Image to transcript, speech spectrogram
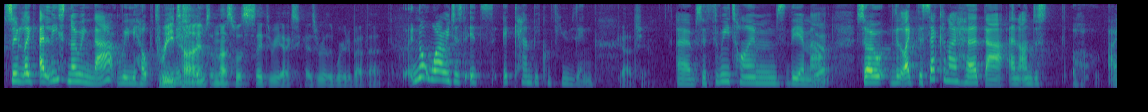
So, like, at least knowing that really helped me Three times. I'm not supposed to say 3x. You guys are really weird about that. Not worry, just it's it can be confusing. Gotcha. Um, so three times the amount. Yeah. So the, like the second I heard that and understood, I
